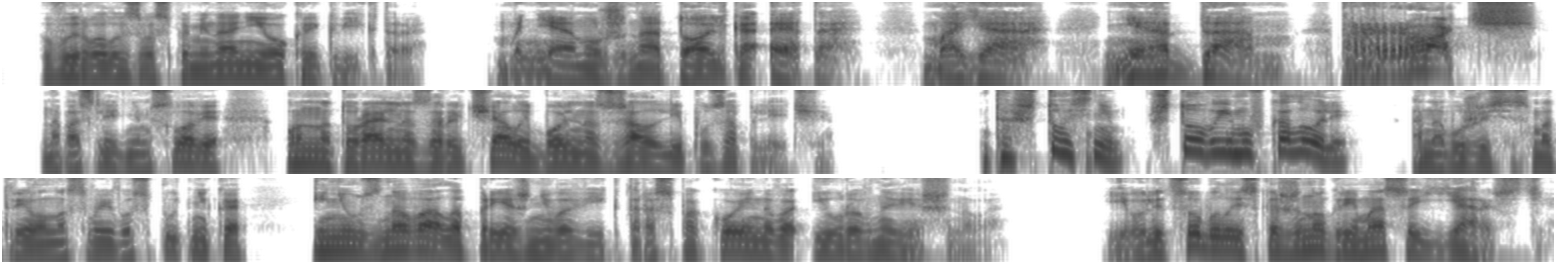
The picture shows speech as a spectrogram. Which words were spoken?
— вырвал из воспоминаний окрик Виктора. «Мне нужна только эта! Моя! Не отдам! Прочь!» На последнем слове он натурально зарычал и больно сжал Липу за плечи. «Да что с ним? Что вы ему вкололи?» Она в ужасе смотрела на своего спутника и не узнавала прежнего Виктора, спокойного и уравновешенного. Его лицо было искажено гримасой ярости,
